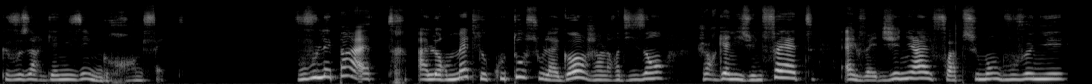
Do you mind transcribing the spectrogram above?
que vous organisez une grande fête. Vous voulez pas être à leur mettre le couteau sous la gorge en leur disant J'organise une fête, elle va être géniale, faut absolument que vous veniez.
